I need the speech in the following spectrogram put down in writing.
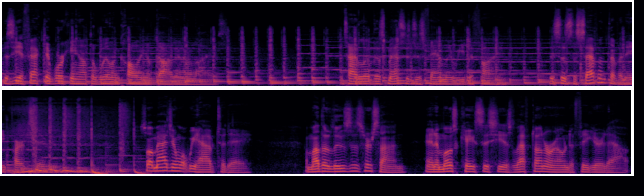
is the effective working out the will and calling of God in our lives. The title of this message is Family Redefined. This is the seventh of an eight part series. So imagine what we have today. A mother loses her son, and in most cases, she is left on her own to figure it out.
